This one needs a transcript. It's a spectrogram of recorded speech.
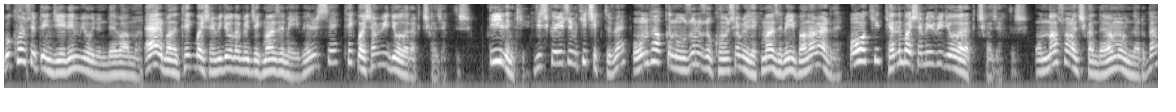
bu konsepte incelediğim bir oyunun devamı eğer bana tek başına video olabilecek malzemeyi verirse tek başına video olarak çıkacaktır. Diyelim ki Disco Elysium 2 çıktı ve onun hakkında uzun uzun konuşabilecek malzemeyi bana verdi. O vakit kendi başına bir video olarak çıkacaktır. Ondan sonra çıkan devam oyunları da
